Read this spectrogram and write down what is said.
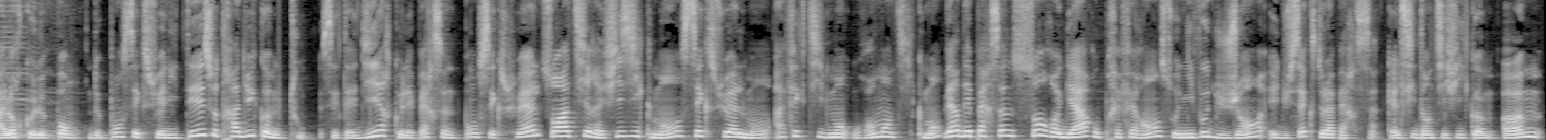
Alors que le pan de pansexualité se traduit comme tout, c'est-à-dire que les personnes pansexuelles sont attirées physiquement, sexuellement, affectivement ou romantiquement vers des personnes sans regard ou préférence au niveau du genre et du sexe de la personne, qu'elles s'identifient comme homme,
